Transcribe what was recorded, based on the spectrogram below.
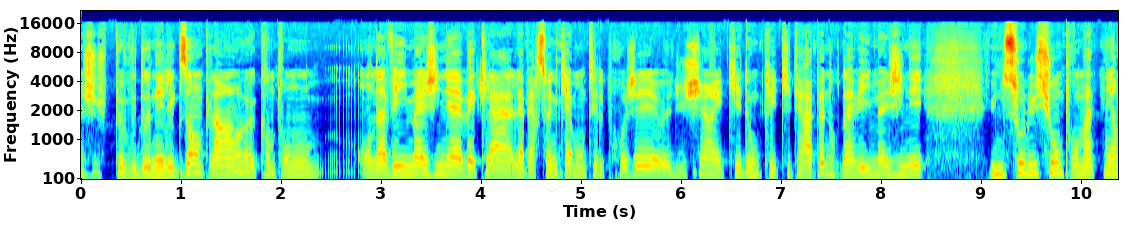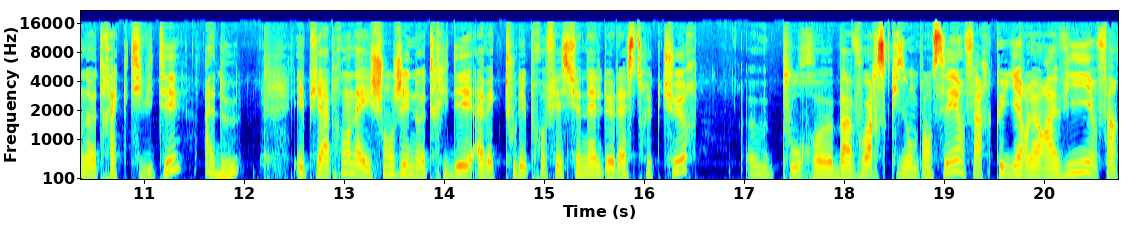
Je peux vous donner l'exemple. Hein, quand on, avait imaginé avec la, personne qui a monté le projet du chien et qui est donc l'équithérapeute, on avait imaginé une solution pour maintenir notre activité à deux. Et puis après, on a échangé notre idée avec tous les professionnels de la structure euh, pour euh, bah, voir ce qu'ils ont pensé, enfin recueillir leur avis. Enfin,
